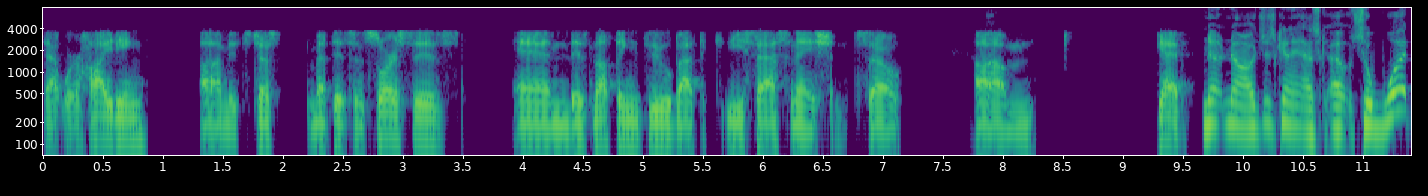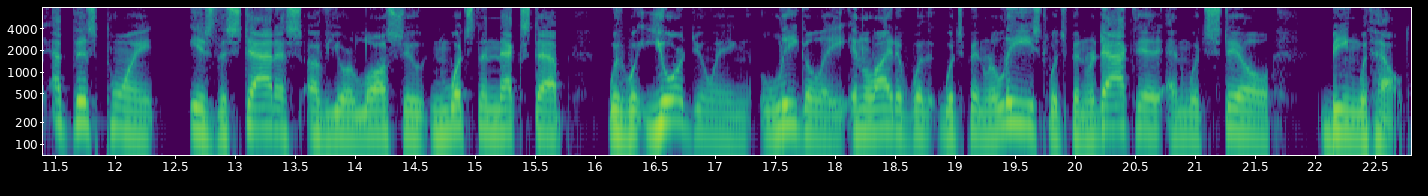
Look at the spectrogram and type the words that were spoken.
that we're hiding. Um, it's just methods and sources and there's nothing to do about the, assassination. So, um, yeah. No, no, I was just going to ask. Uh, so, what at this point is the status of your lawsuit, and what's the next step with what you're doing legally in light of what's been released, what's been redacted, and what's still being withheld?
